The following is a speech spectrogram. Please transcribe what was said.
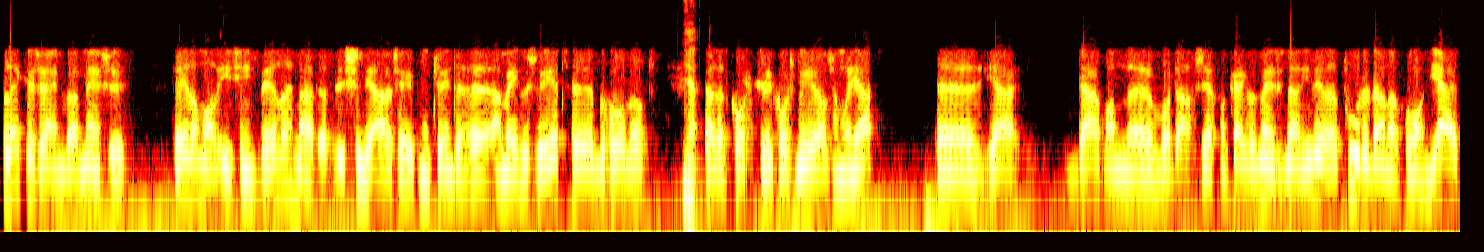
plekken zijn waar mensen helemaal iets niet willen. Nou, dat is de A27 uh, Amelisweert uh, bijvoorbeeld. Ja. Nou, dat kost, kost meer dan een miljard. Uh, ja, daarvan wordt dan gezegd van kijk, wat mensen nou niet willen, voer er dan ook gewoon niet uit.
